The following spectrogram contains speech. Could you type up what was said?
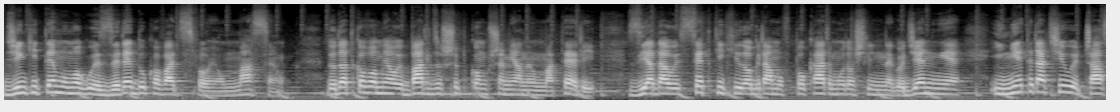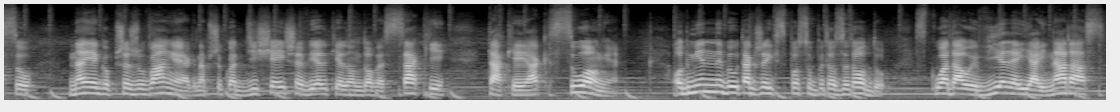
Dzięki temu mogły zredukować swoją masę. Dodatkowo miały bardzo szybką przemianę materii, zjadały setki kilogramów pokarmu roślinnego dziennie i nie traciły czasu na jego przeżuwanie, jak na przykład dzisiejsze wielkie lądowe ssaki, takie jak słonie. Odmienny był także ich sposób rozrodu. Składały wiele jaj naraz,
